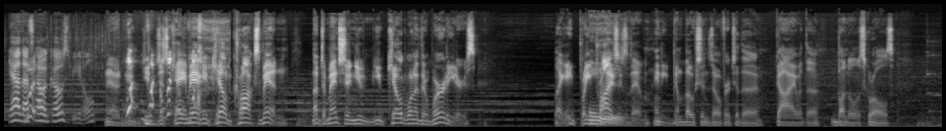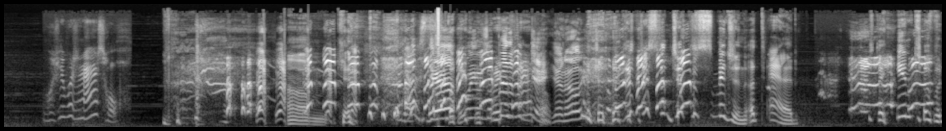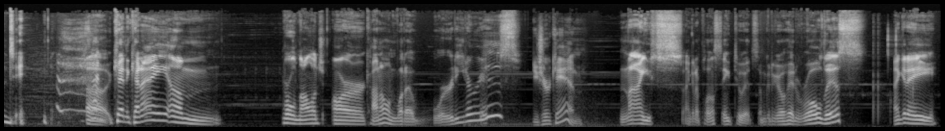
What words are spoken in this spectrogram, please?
Yeah, that's What- how it goes, Beetle. yeah, you, What- you what- just what- came in, you killed Croc's men. Not to mention you you killed one of their word eaters. Like he, he Hey. prizes them, and he motions over to the guy with the bundle of scrolls. Well, he was an asshole. Um, can- yeah, he was a bit of a dick, you know. just, just, a, just a smidgen, a tad, just a hint of a dick. Uh, can can I um roll knowledge arcana on what a word eater is? You sure can. Nice. I got a plus eight to it, so I'm gonna go ahead and roll this. I get a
